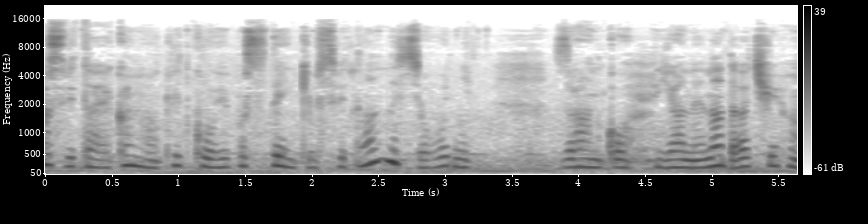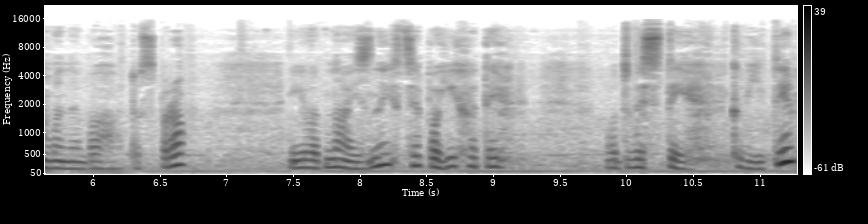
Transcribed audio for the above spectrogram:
Вас вітає канал Квіткові Постеньки у Світлани. Сьогодні зранку я не на дачі, у мене багато справ. І одна із них це поїхати відвести квіти.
